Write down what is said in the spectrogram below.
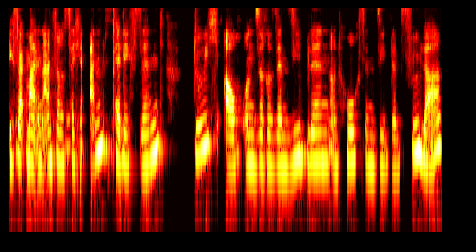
ich sag mal in Anführungszeichen, anfällig sind durch auch unsere sensiblen und hochsensiblen Fühler,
